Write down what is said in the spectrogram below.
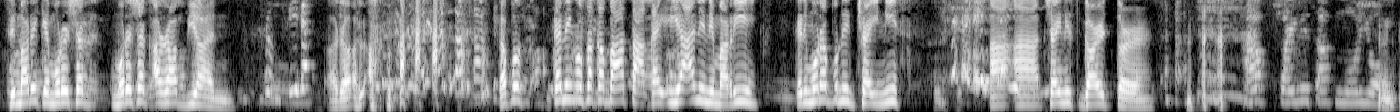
Si Marie kay mura siya, mura siya Arabian. Ara, Tapos kaning usa ka bata kay iyaan ni Marie. Kani mura po ni Chinese. Ah, ah, Chinese garter. Half Chinese, half Moyong.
